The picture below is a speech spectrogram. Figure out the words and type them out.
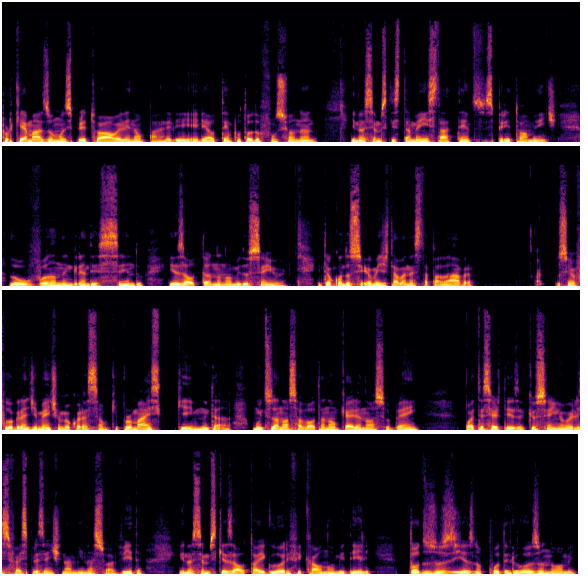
Porque mas o mundo espiritual ele não para, ele, ele é o tempo todo funcionando e nós temos que também estar atentos espiritualmente, louvando, engrandecendo e exaltando o nome do Senhor. Então, quando eu meditava nesta palavra, o Senhor falou grandemente ao meu coração que por mais que muita, muitos à nossa volta não querem o nosso bem, pode ter certeza que o Senhor ele se faz presente na minha, na sua vida, e nós temos que exaltar e glorificar o nome dele todos os dias no poderoso nome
